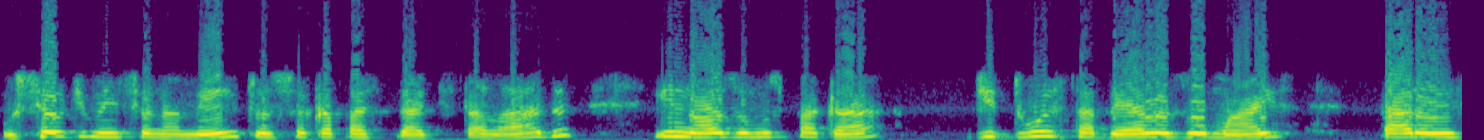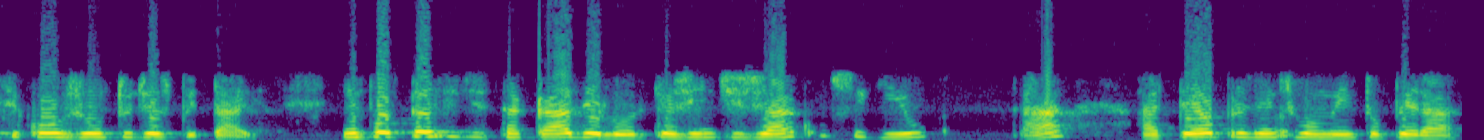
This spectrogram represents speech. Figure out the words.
o seu dimensionamento, a sua capacidade instalada, e nós vamos pagar de duas tabelas ou mais para esse conjunto de hospitais. Importante destacar, Delor, que a gente já conseguiu, tá, até o presente momento, operar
